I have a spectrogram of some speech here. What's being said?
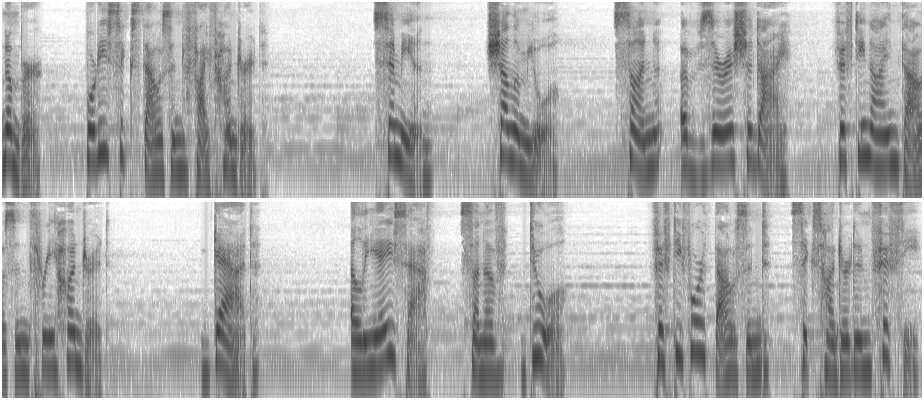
number 46,500. Simeon, Shelumiel, son of Zurishaddai, 59,300. Gad, Eliasaph, son of Deuel, 54,650.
